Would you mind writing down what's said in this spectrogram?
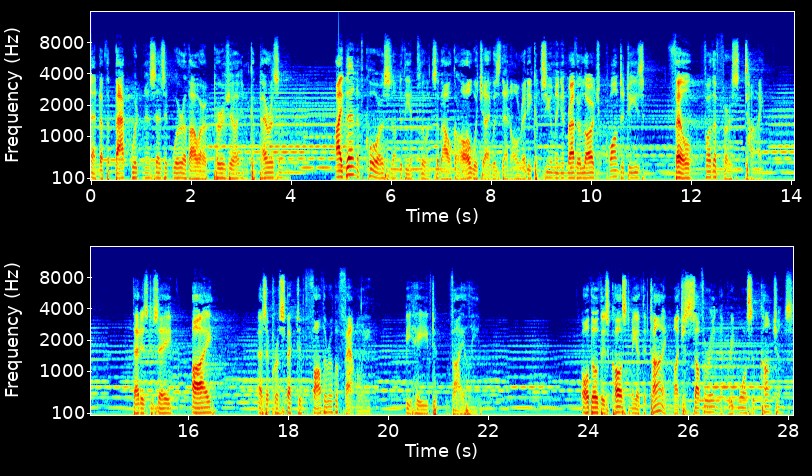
and of the backwardness, as it were, of our Persia in comparison. I then, of course, under the influence of alcohol, which I was then already consuming in rather large quantities, fell for the first time. That is to say, I, as a prospective father of a family, behaved vilely. Although this cost me at the time much suffering and remorse of conscience,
